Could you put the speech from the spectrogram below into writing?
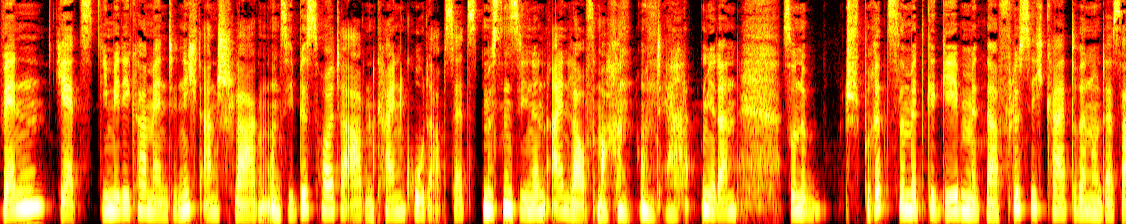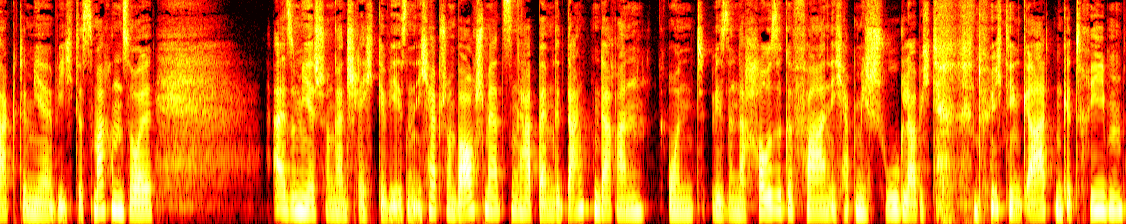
wenn jetzt die Medikamente nicht anschlagen und sie bis heute Abend keinen Kot absetzt, müssen sie einen Einlauf machen. Und er hat mir dann so eine Spritze mitgegeben mit einer Flüssigkeit drin und er sagte mir, wie ich das machen soll. Also mir ist schon ganz schlecht gewesen. Ich habe schon Bauchschmerzen gehabt beim Gedanken daran und wir sind nach Hause gefahren. Ich habe Michu, glaube ich, durch den Garten getrieben.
